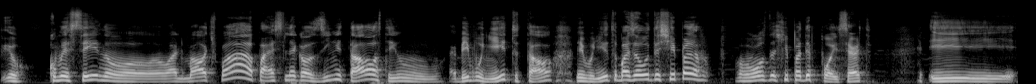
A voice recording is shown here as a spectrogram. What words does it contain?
eu comecei no animal, tipo, ah, parece legalzinho e tal, tem um... É bem bonito e tal, bem bonito, mas eu deixei pra... Vamos deixei pra depois, certo? E...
